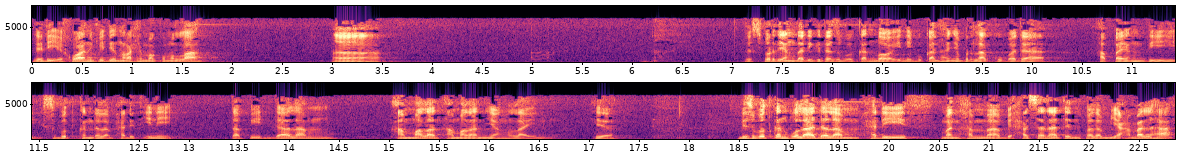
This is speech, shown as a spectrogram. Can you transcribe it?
jadi ikhwan fillah rahimakumullah uh, seperti yang tadi kita sebutkan bahwa ini bukan hanya berlaku pada apa yang disebutkan dalam hadis ini tapi dalam amalan-amalan yang lain. Ya. Disebutkan pula dalam hadis man hamma bihasanatin falam ya'malha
